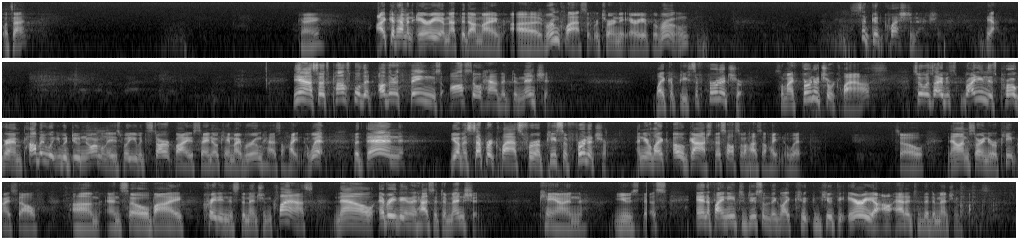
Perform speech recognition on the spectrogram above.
What's that? Okay. I could have an area method on my uh, room class that returned the area of the room. This is a good question, actually. Yeah, so it's possible that other things also have a dimension, like a piece of furniture. So my furniture class, so as I was writing this program, probably what you would do normally is well, you would start by saying, okay, my room has a height and a width. But then you have a separate class for a piece of furniture. And you're like, oh gosh, this also has a height and a width. So now I'm starting to repeat myself. Um, and so by creating this dimension class, now everything that has a dimension can use this. And if I need to do something like compute the area, I'll add it to the dimension class.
